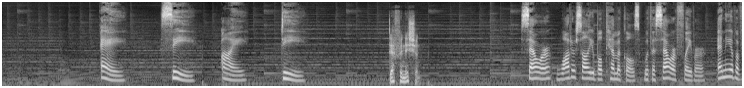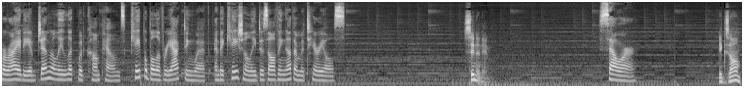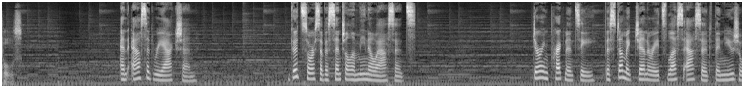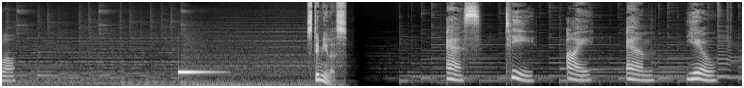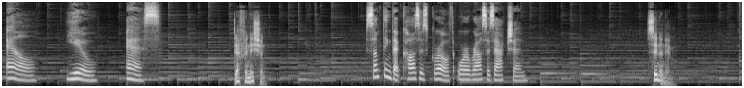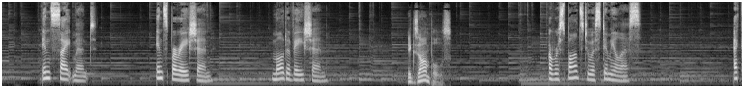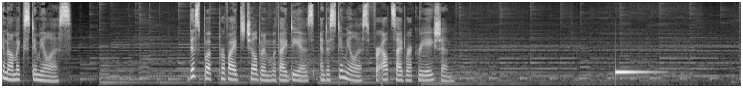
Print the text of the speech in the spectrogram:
A C I D Definition Sour, water soluble chemicals with a sour flavor, any of a variety of generally liquid compounds capable of reacting with and occasionally dissolving other materials. Synonym Sour, Examples an acid reaction. Good source of essential amino acids. During pregnancy, the stomach generates less acid than usual. Stimulus S T I M U L U S Definition Something that causes growth or arouses action. Synonym Incitement, Inspiration, Motivation. Examples A response to a stimulus. Economic stimulus. This book provides children with ideas and a stimulus for outside recreation.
